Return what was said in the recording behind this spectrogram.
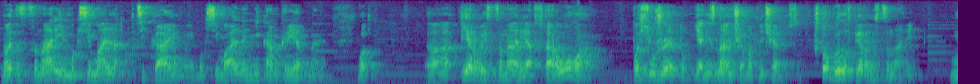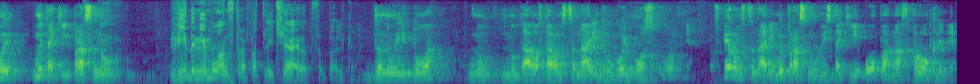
Но это сценарии максимально обтекаемые, максимально неконкретные. Вот э, первый сценарий от второго по сюжету, я не знаю, чем отличаются. Что было в первом сценарии? Мы, мы такие проснулись. Ну, видами монстров отличаются только. Да ну и то. Ну, ну да, во втором сценарии другой босс уровня. В первом сценарии мы проснулись такие, опа, нас прокляли.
